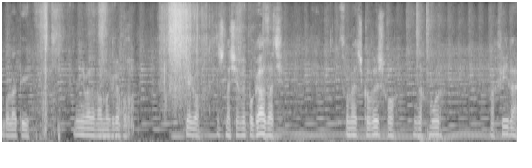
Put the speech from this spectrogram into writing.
Bo lepiej no nie będę wam nagrywał. Wszystkiego zaczyna się wypogadzać. Słoneczko wyszło za chmur na chwilę.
